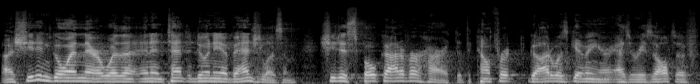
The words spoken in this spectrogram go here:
Uh, she didn't go in there with a, an intent to do any evangelism. She just spoke out of her heart that the comfort God was giving her as a result of,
